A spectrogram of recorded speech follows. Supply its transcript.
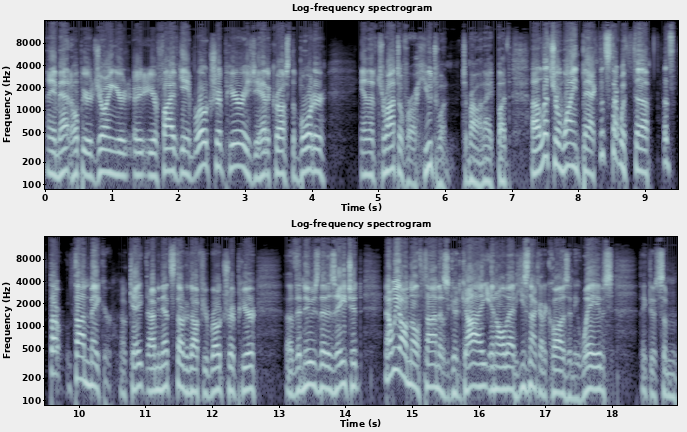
Hey, Matt. Hope you're enjoying your uh, your five game road trip here as you head across the border and then Toronto for a huge one tomorrow night. But uh, let's rewind back. Let's start with uh, let's start with Thon Maker. Okay, I mean that started off your road trip here. Uh, the news that his agent. Now we all know Thon is a good guy and all that. He's not going to cause any waves. I think there's some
